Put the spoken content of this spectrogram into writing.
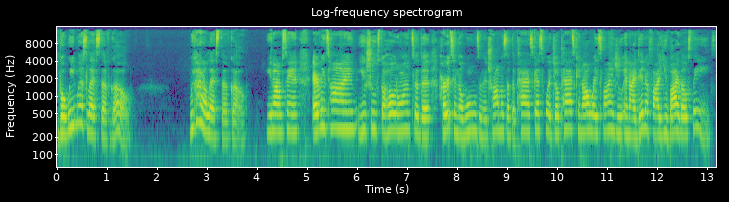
but we must let stuff go we got to let stuff go you know what I'm saying? Every time you choose to hold on to the hurts and the wounds and the traumas of the past, guess what? Your past can always find you and identify you by those things.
